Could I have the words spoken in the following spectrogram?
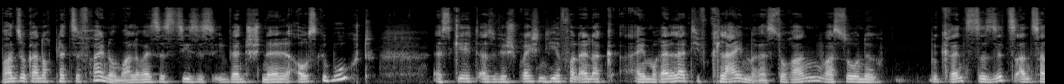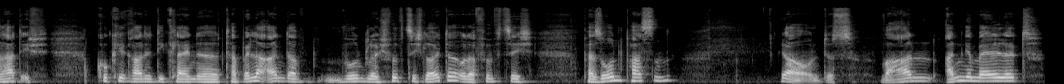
waren sogar noch Plätze frei. Normalerweise ist dieses Event schnell ausgebucht. Es geht, also wir sprechen hier von einer, einem relativ kleinen Restaurant, was so eine begrenzte Sitzanzahl hat. Ich gucke hier gerade die kleine Tabelle an, da würden gleich 50 Leute oder 50 Personen passen. Ja, und es waren angemeldet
